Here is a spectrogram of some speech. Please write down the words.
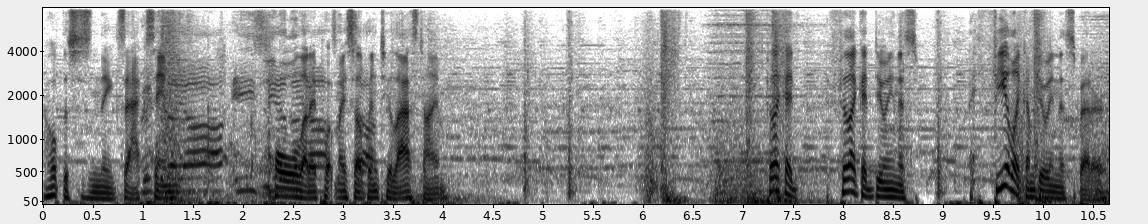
I hope this isn't the exact same they are, easier hole that I put myself into last time. I feel like I, I feel like I'm doing this. I feel like I'm doing this better.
